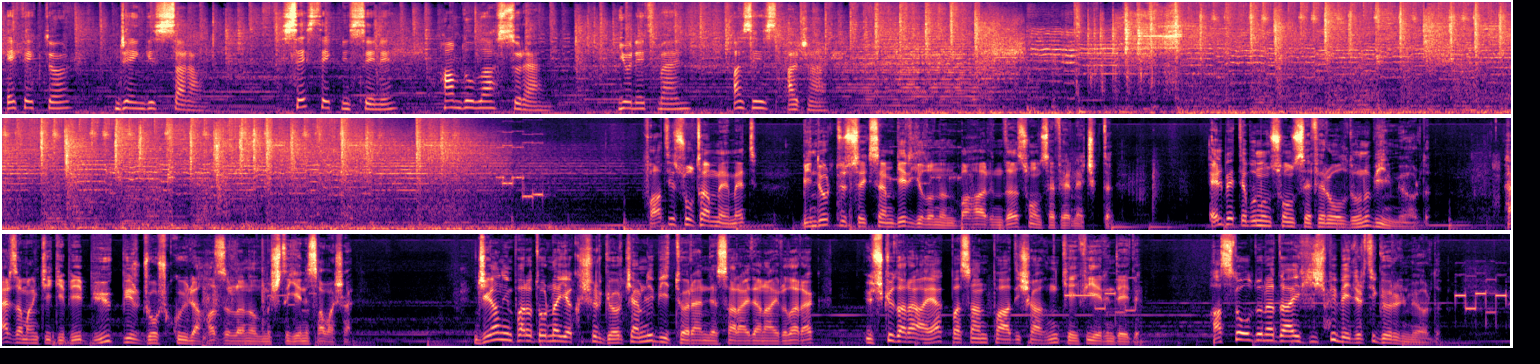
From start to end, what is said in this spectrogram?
Efektör Cengiz Saral Ses Teknisini Hamdullah Süren Yönetmen Aziz Acar. Fatih Sultan Mehmet 1481 yılının baharında son seferine çıktı. Elbette bunun son seferi olduğunu bilmiyordu. Her zamanki gibi büyük bir coşkuyla hazırlanılmıştı yeni savaşa. Cihan İmparatoruna yakışır görkemli bir törenle saraydan ayrılarak Üsküdar'a ayak basan padişahın keyfi yerindeydi. Hasta olduğuna dair hiçbir belirti görülmüyordu.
